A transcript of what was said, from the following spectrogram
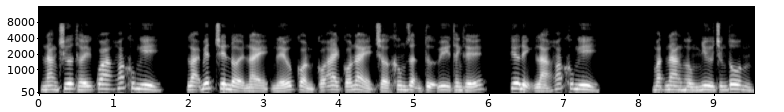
Nàng chưa thấy qua hoác khúc nghi, lại biết trên đời này nếu còn có ai có này chờ không giận tự uy thanh thế, kia định là hoác khúc nghi. Mặt nàng hồng như trứng tôm,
